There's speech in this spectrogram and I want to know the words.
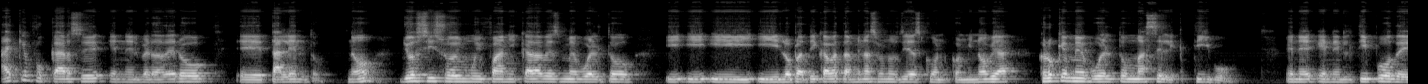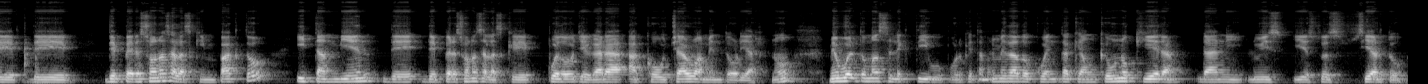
hay que enfocarse en el verdadero eh, talento, ¿no? Yo sí soy muy fan y cada vez me he vuelto, y, lo platicaba también hace unos días con, mi novia, creo que me he vuelto más selectivo en el, tipo de, de personas a las que impacto y también de, personas a las que puedo llegar a, a, coachar o a mentorear, ¿no? Me he vuelto más selectivo porque también me he dado cuenta que aunque uno quiera, Dani, Luis, y esto es cierto,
